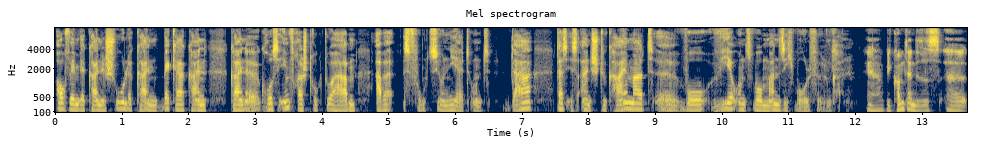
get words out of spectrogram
auch wenn wir keine Schule, keinen Bäcker, kein, keine große Infrastruktur haben, aber es funktioniert. Und da, das ist ein Stück Heimat, äh, wo wir uns, wo man sich wohlfühlen kann. Ja, wie kommt denn dieses, äh,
